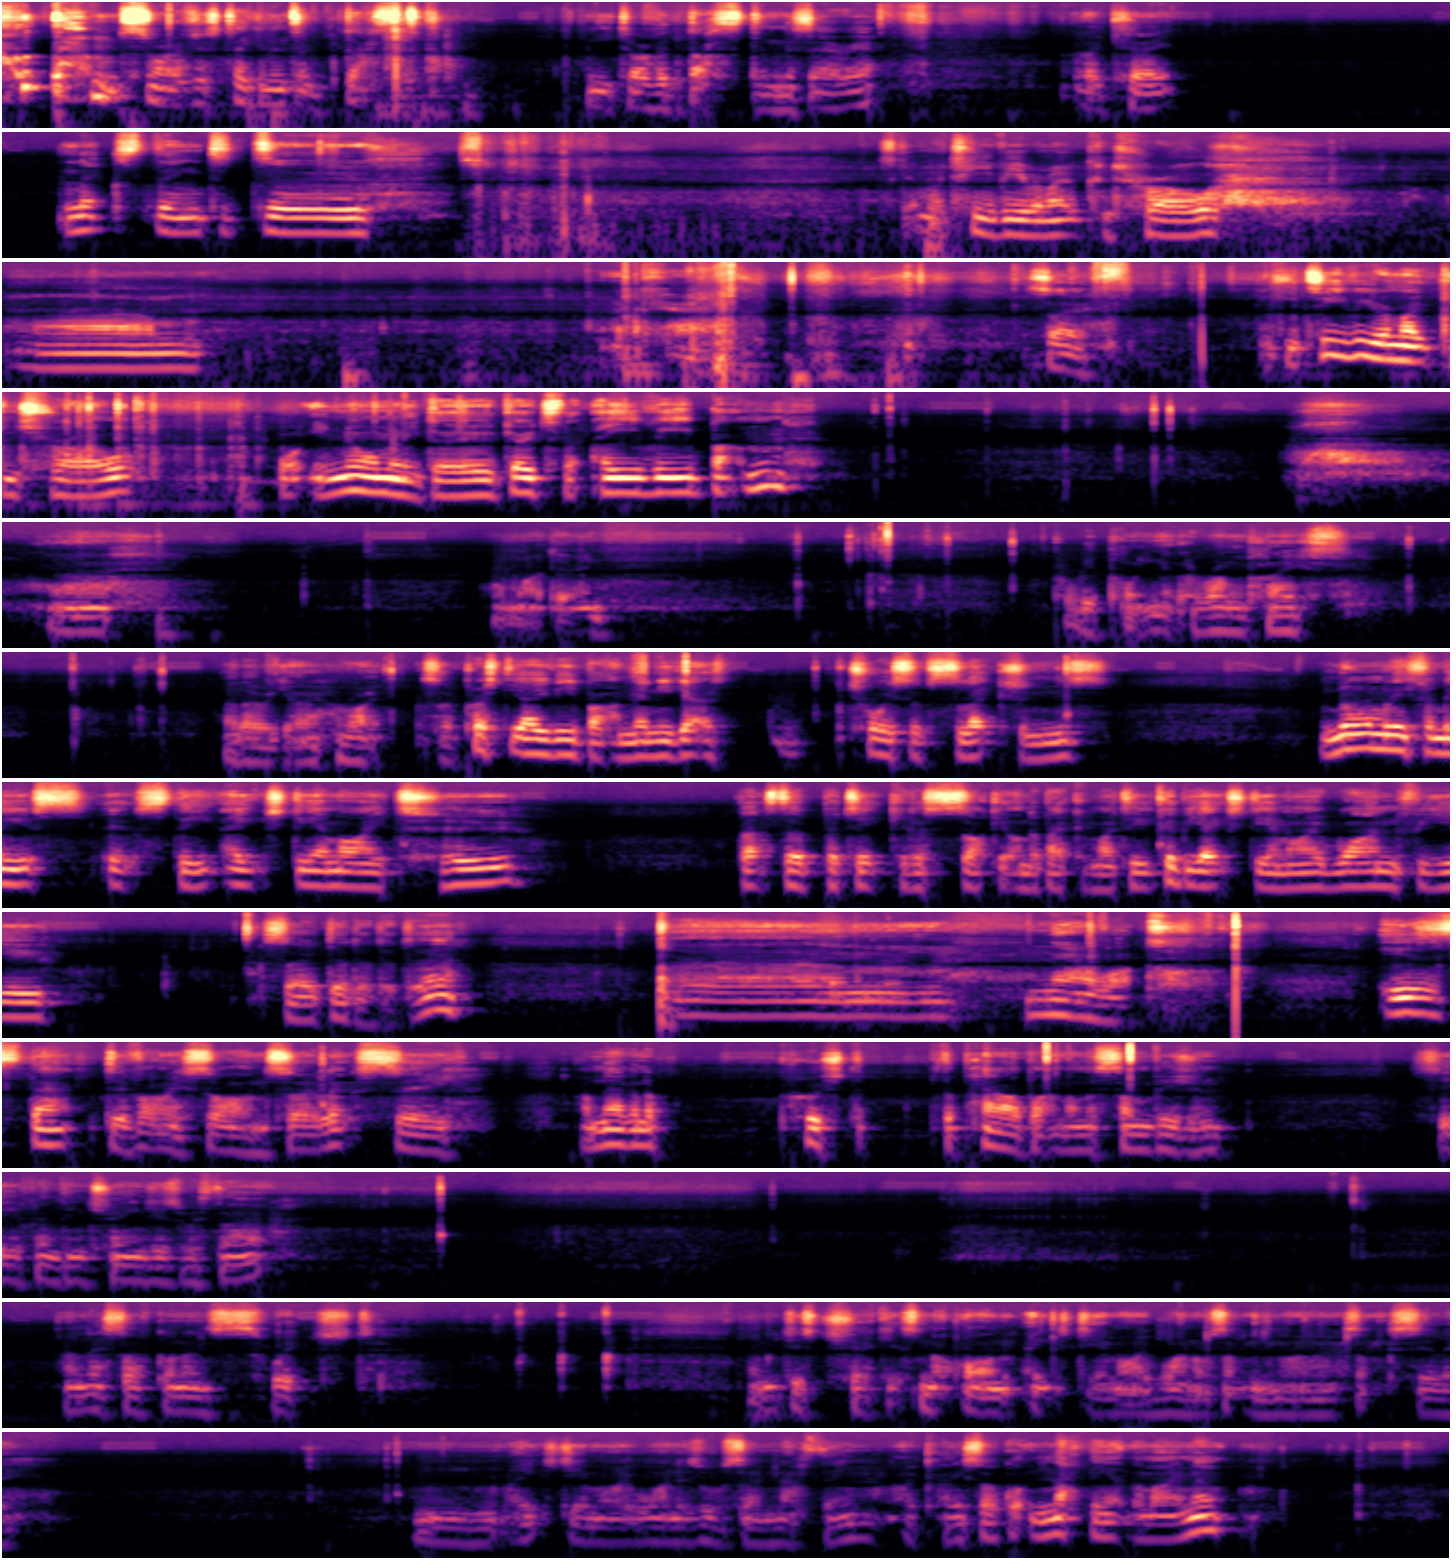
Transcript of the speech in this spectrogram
Sorry, I've just taken in some dust. I need to have a dust in this area. Okay, next thing to do. Let's get my TV remote control. Um, okay. So with your TV remote control what you normally do go to the AV button. Uh, what am I doing probably pointing at the wrong place Oh, there we go. Right, so press the AV button, then you get a choice of selections. Normally for me it's it's the HDMI 2. That's the particular socket on the back of my TV. It could be HDMI 1 for you. So da da da da. Um, now what? Is that device on? So let's see. I'm now going to push the, the power button on the Sumvision. See if anything changes with that. unless I've gone and switched. Let me just check it's not on HDMI 1 or something like that, something silly. Hmm, HDMI 1 is also nothing. Okay, so I've got nothing at the moment.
